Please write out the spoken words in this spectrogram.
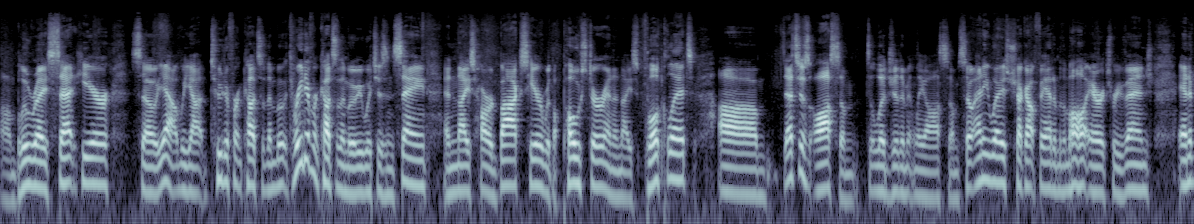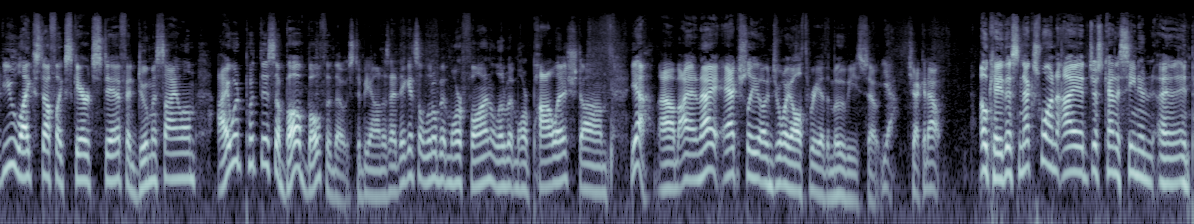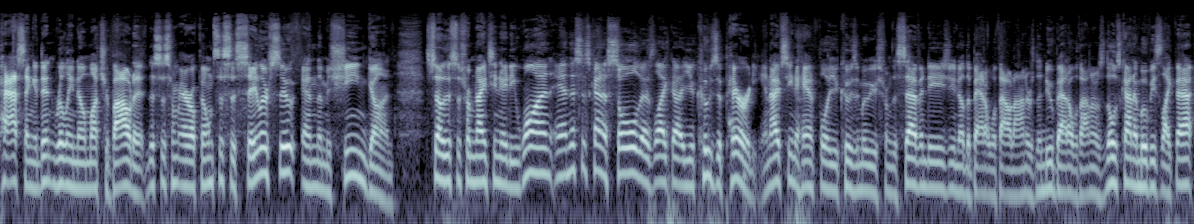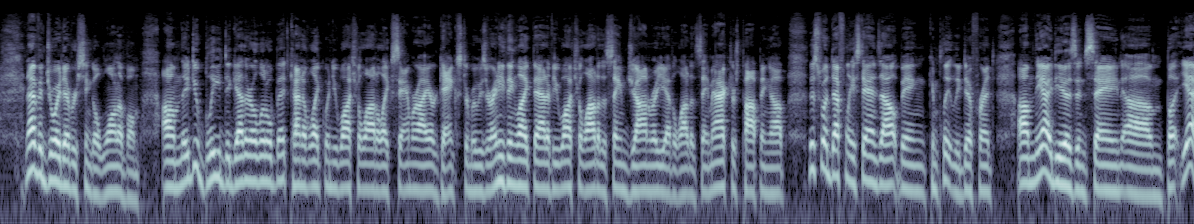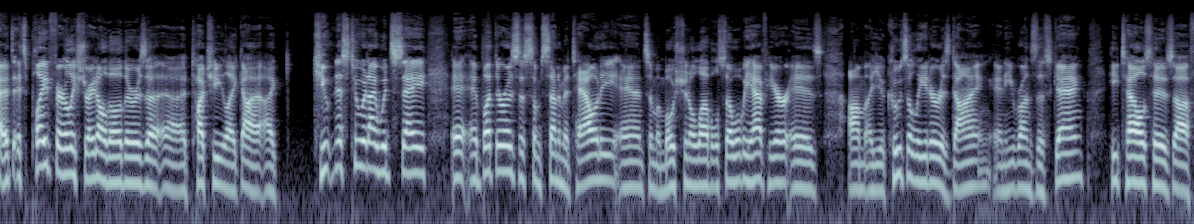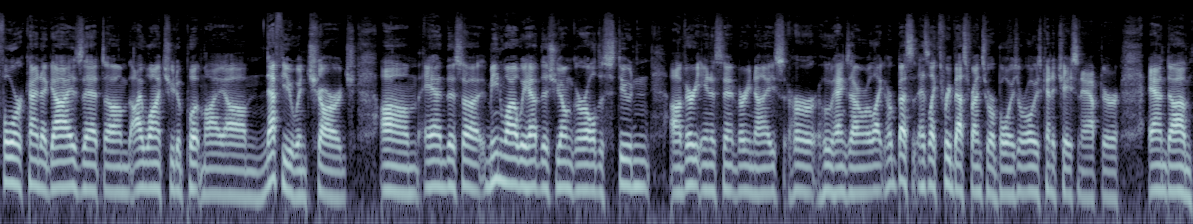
um, Blu-ray set here. So yeah, we got two different cuts of the movie, three different cuts of the movie, which is insane. And a nice hard box here with a poster and a nice booklet. Um, that's just awesome. It's legitimately awesome. So, anyways, check out Phantom of the Mall, Eric's Revenge. And if you like stuff like Scared Stiff and Doom Asylum, I would put this above both of those. To be honest, I think it's a little bit more fun, a little bit more polished. Um, yeah, um, I, and I actually enjoy all three of the movies. So yeah, check it out. Okay, this next one I had just kind of seen in, uh, in passing and didn't really know much about it. This is from Arrow Films. This is Sailor Suit and the Machine Gun. So this is from 1981, and this is kind of sold as like a Yakuza parody. And I've seen a handful of Yakuza movies from the 70s, you know, the Battle Without Honors, the new Battle Without Honors, those kind of movies like that. And I've enjoyed every single one of them. Um, they do bleed together a little bit, kind of like when you watch a lot of like samurai or gangster movies or anything like that. If you watch a lot of the same genre, you have a lot of the same actors popping up. This one definitely stands out being completely different. Um, the idea is insane, um, but yeah, it, it's played fairly straight. Although there is a, a touchy like a cuteness to it, I would say, but there is some sentimentality and some emotional level. So what we have here is um, a yakuza leader is dying, and he runs this gang. He tells his uh, four kind of guys that um, I want you to put my um, nephew in charge. Um, and this, uh, meanwhile, we have this young girl, the student, uh, very innocent, very nice. Her who hangs out with like her best has like three best friends who are boys who are always kind of chasing after and um,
